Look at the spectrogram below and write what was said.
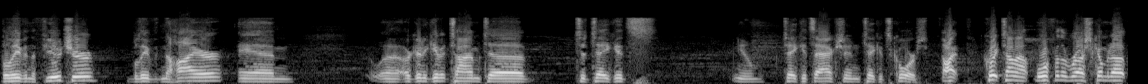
believe in the future believe in the hire and uh, are going to give it time to to take its you know take its action, take its course. All right, quick timeout. More from the rush coming up.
